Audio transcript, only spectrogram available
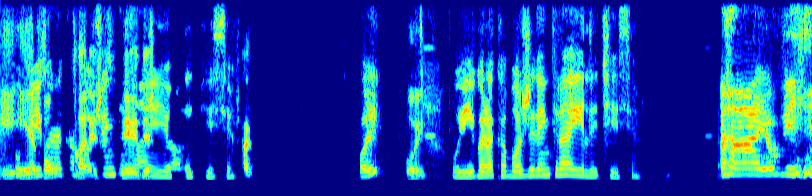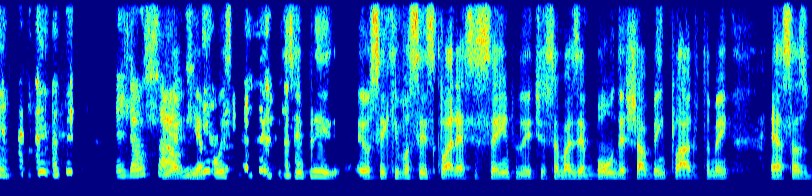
E, o e é Igor bom acabou de entrar deixa... aí, ó, Letícia. Oi? Oi? O Igor acabou de entrar aí, Letícia. Ah, eu vi. Ele deu um salve. E é, e é bom sempre, eu sei que você esclarece sempre, Letícia, mas é bom deixar bem claro também. Essas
